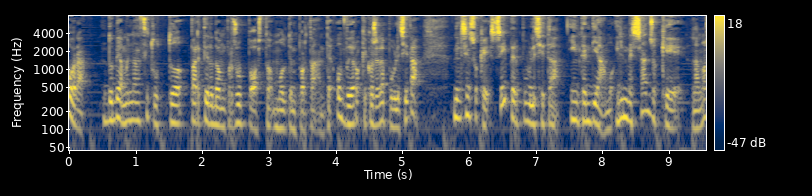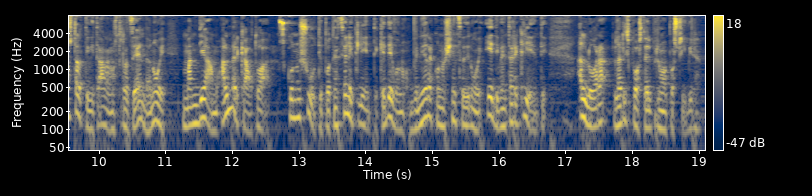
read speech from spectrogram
Ora, dobbiamo innanzitutto partire da un presupposto molto importante, ovvero che cos'è la pubblicità. Nel senso che se per pubblicità intendiamo il messaggio che la nostra attività, la nostra azienda, noi mandiamo al mercato a sconosciuti potenziali clienti che devono venire a conoscenza di noi e diventare clienti, allora la risposta è il prima possibile,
